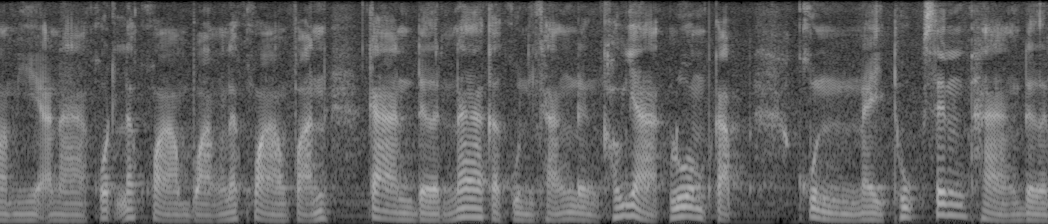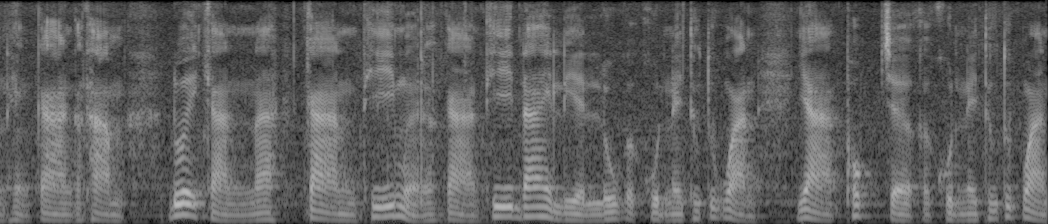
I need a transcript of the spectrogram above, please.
มามีอนาคตและความหวังและความฝัน การเดินหน้ากับคุณอีกครั้งหนึ่ง เขาอยากร่วมกับคุณในทุกเส้นทางเดินแห่งการกระทำด้วยกันนะการที่เหมือนกับการที่ได้เรียนรู้กับคุณในทุกๆวัน อยากพบเจอกับคุณในทุกๆวัน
